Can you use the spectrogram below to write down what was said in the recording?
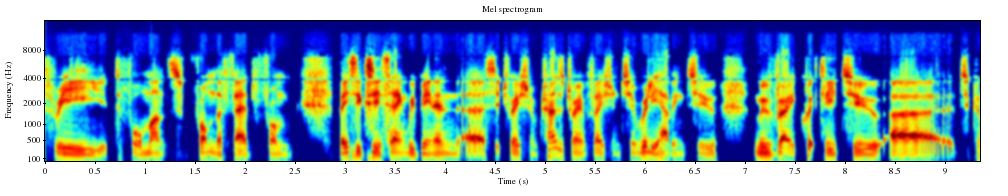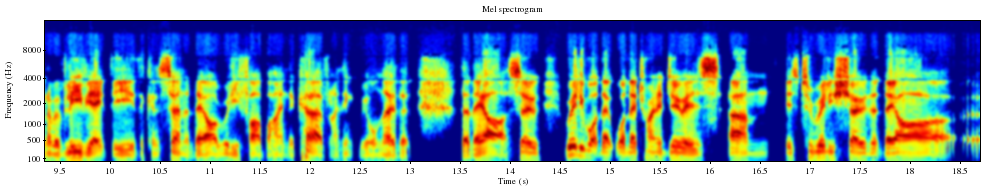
three to four months from the Fed, from basically saying we've been in a situation of transitory inflation to really having to move very quickly to uh, to kind of alleviate the the concern that they are really far behind the curve, and I think we all know that that they are. So really, what they what they're trying to do is um, is to really show that they are uh,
